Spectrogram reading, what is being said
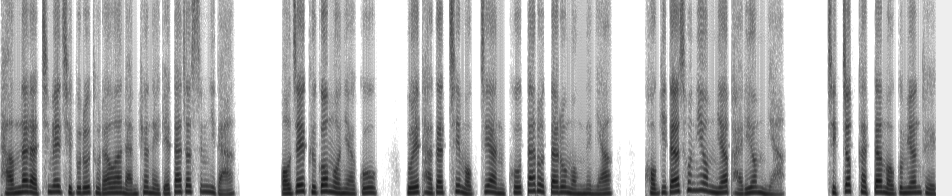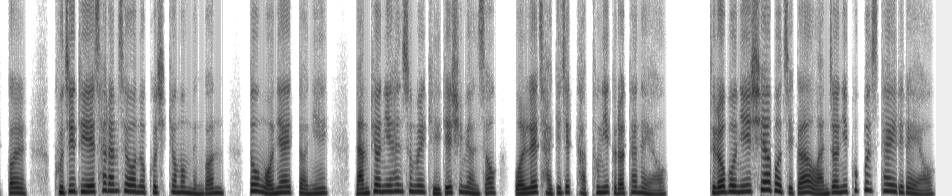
다음날 아침에 집으로 돌아와 남편에게 따졌습니다. 어제 그거 뭐냐고 왜 다 같이 먹지 않고 따로따로 먹느냐 거기다 손이 없냐 발이 없냐 직접 갖다 먹으면 될 걸 굳이 뒤에 사람 세워놓고 시켜 먹는 건 또 뭐냐 했더니 남편이 한숨을 길게 쉬면서 원래 자기 집 가풍이 그렇다네요. 들어보니 시아버지가 완전히 폭군 스타일이래요.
